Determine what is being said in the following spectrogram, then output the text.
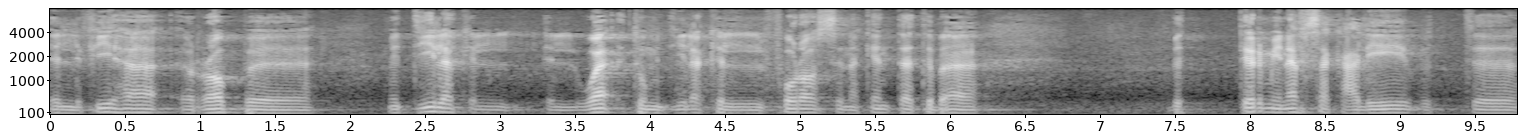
اللي فيها الرب مديلك ال- الوقت ومديلك الفرص إنك أنت تبقى بترمي نفسك عليه بت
